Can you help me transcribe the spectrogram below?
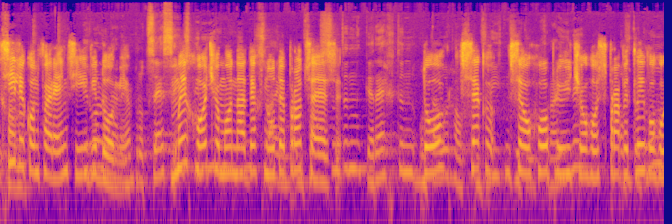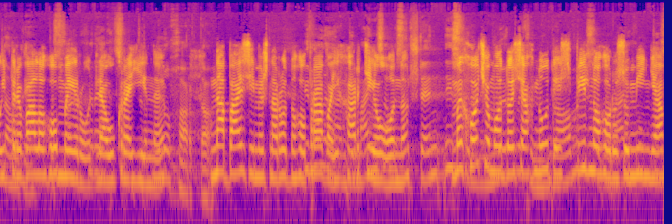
Цілі конференції відомі. Ми хочемо надихнути процес до всеохоплюючого, справедливого і тривалого миру для України на базі міжнародного права і хартії ООН. Ми хочемо досягнути спільного розуміння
